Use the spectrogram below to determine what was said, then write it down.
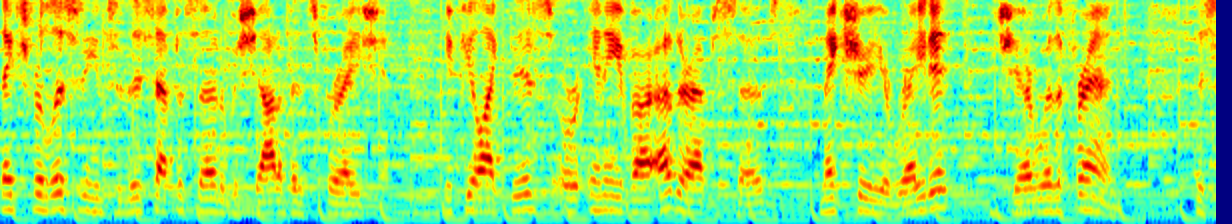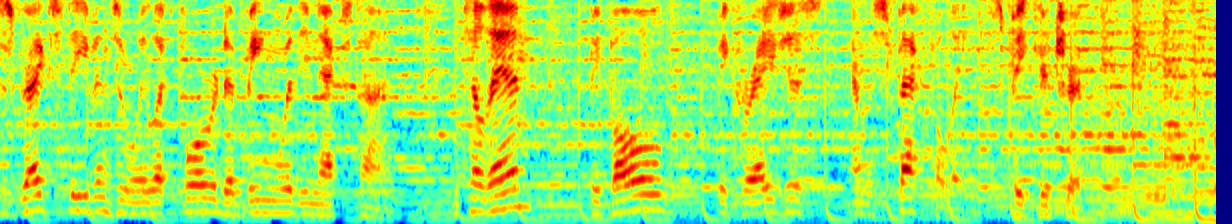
Thanks for listening to this episode of A Shot of Inspiration. If you like this or any of our other episodes, make sure you rate it and share it with a friend. This is Greg Stephens, and we look forward to being with you next time. Until then, be bold, be courageous, and respectfully speak your truth.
